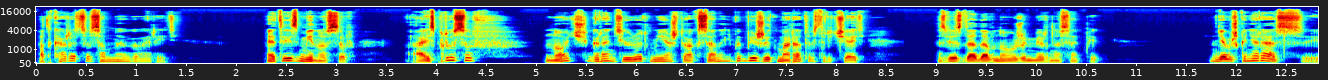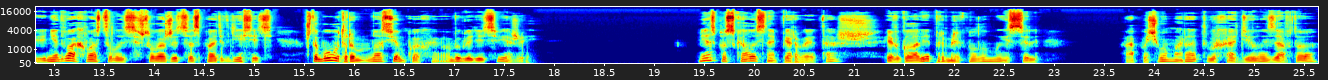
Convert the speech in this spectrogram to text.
откажется со мной говорить. Это из минусов. А из плюсов ночь гарантирует мне, что Оксана не побежит Марата встречать. Звезда давно уже мирно сопит. Девушка не раз и не два хвасталась, что ложится спать в десять, чтобы утром на съемках выглядеть свежей. Я спускалась на первый этаж, и в голове промелькнула мысль, а почему Марат выходил из авто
